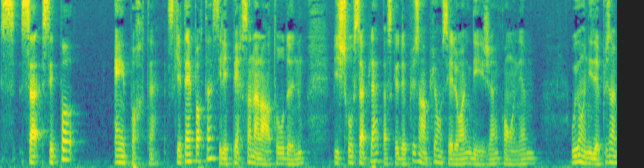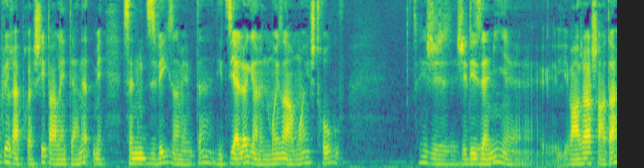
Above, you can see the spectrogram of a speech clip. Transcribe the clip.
ça, c'est pas important. Ce qui est important, c'est les personnes alentour de nous. Puis je trouve ça plate parce que de plus en plus, on s'éloigne des gens qu'on aime. Oui, on est de plus en plus rapprochés par l'Internet, mais ça nous divise en même temps. Les dialogues, il y en a de moins en moins, je trouve. J'ai des amis, euh, les vengeurs chanteurs,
